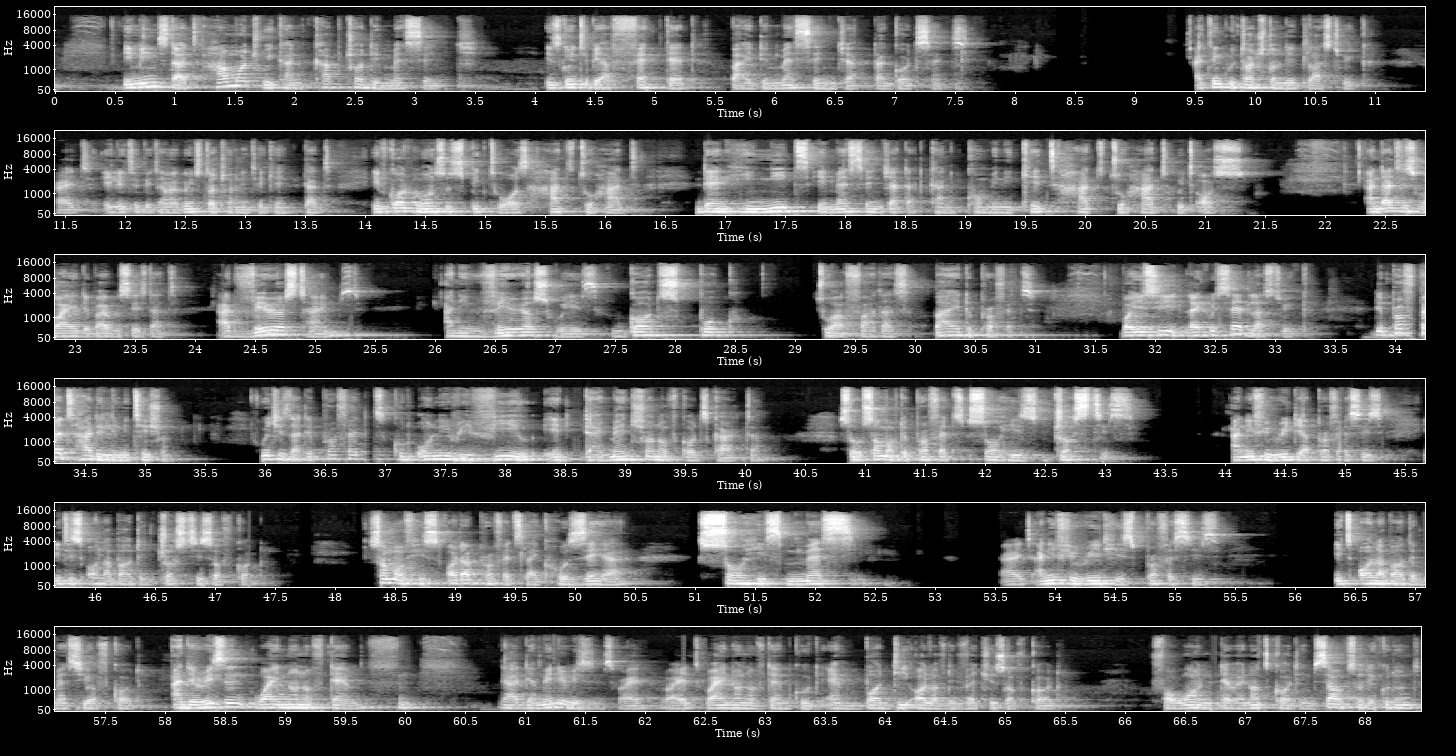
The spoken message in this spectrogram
it means that how much we can capture the message is going to be affected by the messenger that God sends. I think we touched on it last week right? A little bit, and we're going to touch on it again. That if God wants to speak to us heart to heart, then He needs a messenger that can communicate heart to heart with us. And that is why the Bible says that at various times and in various ways, God spoke to our fathers by the prophets. But you see, like we said last week, the prophets had a limitation, which is that the prophets could only reveal a dimension of God's character. So some of the prophets saw his justice. And if you read their prophecies, it is all about the justice of God. Some of his other prophets, like Hosea, saw his mercy. Right? And if you read his prophecies, it's all about the mercy of God. And the reason why none of them, there, are, there are many reasons, right? Right? Why none of them could embody all of the virtues of God. For one, they were not God Himself, so they couldn't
